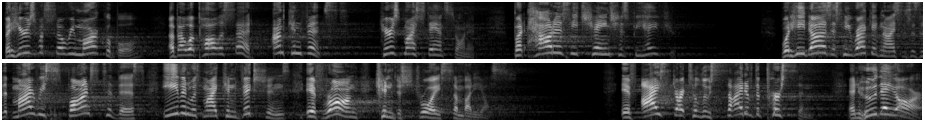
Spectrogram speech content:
But here's what's so remarkable about what Paul has said I'm convinced. Here's my stance on it. But how does he change his behavior? What he does is he recognizes is that my response to this, even with my convictions, if wrong, can destroy somebody else. If I start to lose sight of the person and who they are,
